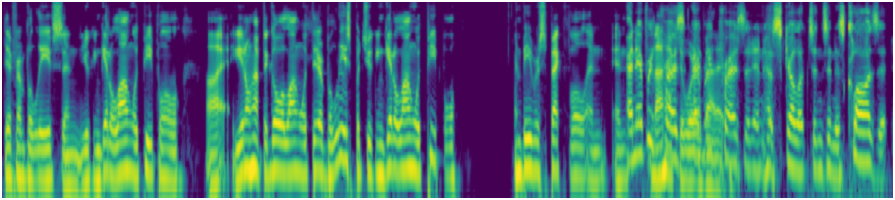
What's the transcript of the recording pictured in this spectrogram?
different beliefs. And you can get along with people. Uh, you don't have to go along with their beliefs, but you can get along with people and be respectful and and, And every pres- every about it. president has skeletons in his closet.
